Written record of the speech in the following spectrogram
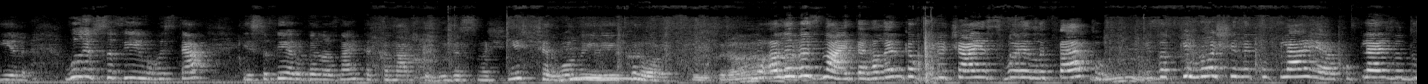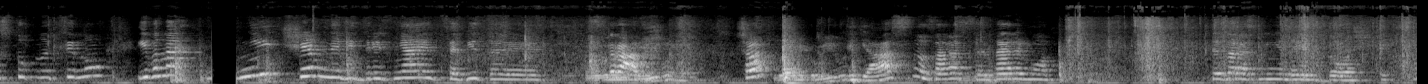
їли. Були в Софії в і Софія робила, знаєте, канапки дуже смачні з червоною ікрою. Ікра. Ну, але ви знаєте, Галинка включає своє лепету і за такі гроші не купляє, а купляє за доступну ціну. І вона нічим не відрізняється від е, А ви справжньої. мікроїли? Що? Ясно, зараз беремо. Ти зараз мені даєш дощечку.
